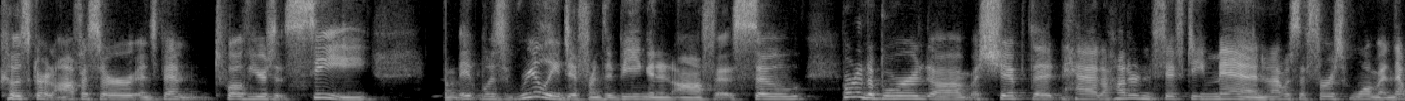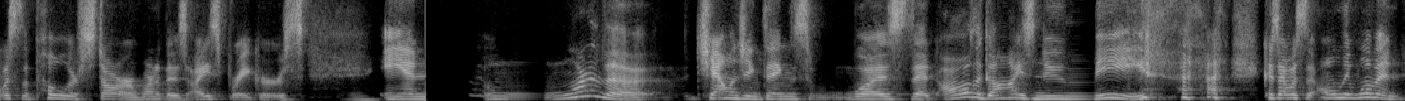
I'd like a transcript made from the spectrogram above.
Coast Guard officer and spent 12 years at sea, um, it was really different than being in an office. So, boarded aboard um, a ship that had 150 men, and I was the first woman. That was the Polar Star, one of those icebreakers. Mm-hmm. And one of the challenging things was that all the guys knew me because I was the only woman.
